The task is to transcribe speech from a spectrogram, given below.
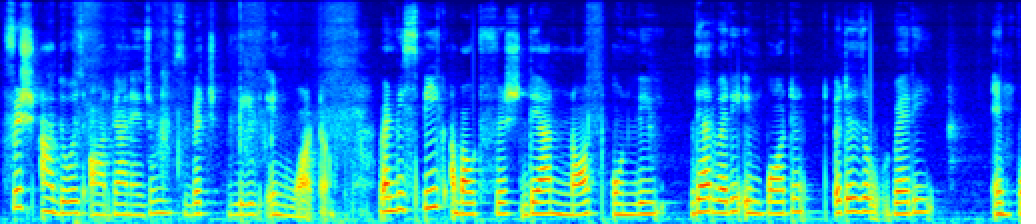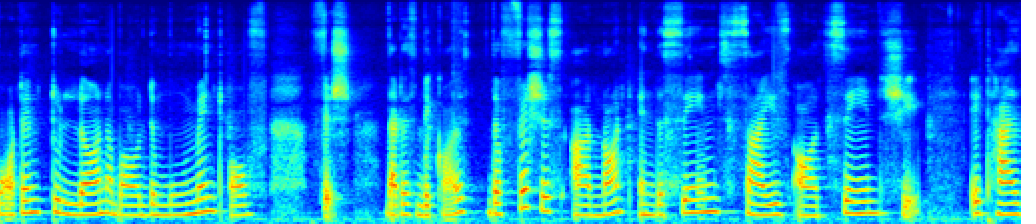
Fish are those organisms which live in water. When we speak about fish, they are not only they are very important. It is a very important to learn about the movement of fish. That is because the fishes are not in the same size or same shape. It has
